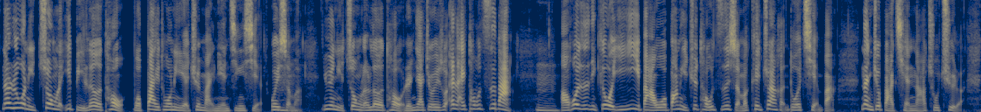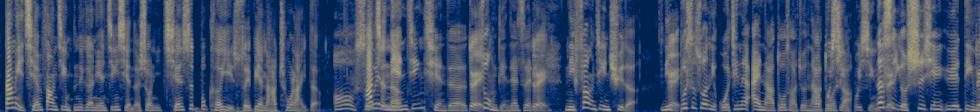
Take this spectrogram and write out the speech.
那如果你中了一笔乐透，我拜托你也去买年金险。为什么？嗯、因为你中了乐透，人家就会说：“哎，来投资吧。”嗯，啊，或者是你给我一亿吧，我帮你去投资什么，可以赚很多钱吧？那你就把钱拿出去了。当你钱放进那个年金险的时候，你钱是不可以随便拿出来的。哦，所以年金险的重点在这里。对，你放进去的，你不是说你我今天爱拿多少就拿多少，不行，那是有事先约定吗？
